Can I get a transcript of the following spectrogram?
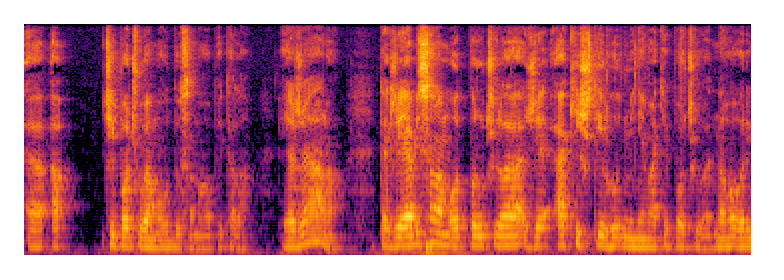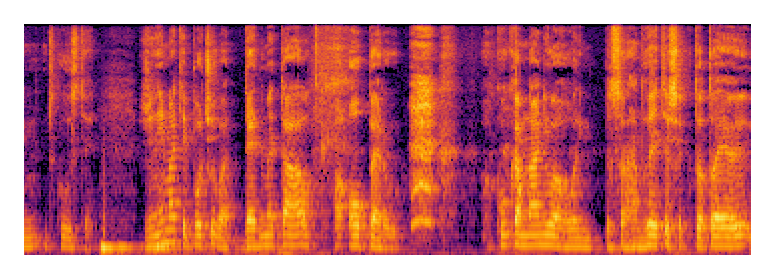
a, a, či počúvam hudbu, sa ma opýtala. Ja, že áno. Takže ja by som vám odporúčila, že aký štýl hudby nemáte počúvať. No hovorím, skúste. Že nemáte počúvať dead metal a operu. A kúkam na ňu a hovorím, srandujete, však toto je,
